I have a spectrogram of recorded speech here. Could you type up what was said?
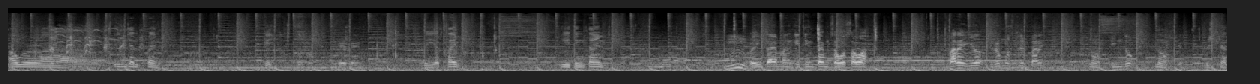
Our uh, Indian friend. Okay, prayer time. Eating time. Hmm. Pray time ang eating time sawa-sawa. Pare, yo, you're Muslim pare. No, Hindu. no. Christian.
